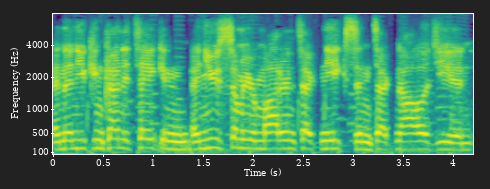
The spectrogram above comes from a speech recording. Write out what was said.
and then you can kind of take and, and use some of your modern techniques and technology and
